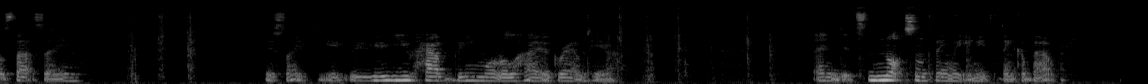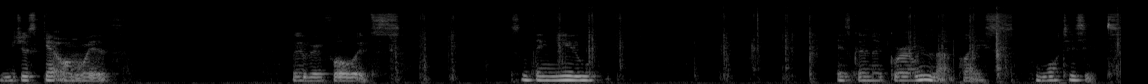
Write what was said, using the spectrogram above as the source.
What's that saying? It's like you, you have the moral higher ground here. And it's not something that you need to think about. You just get on with moving forwards. Something new is going to grow in that place. What is it?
